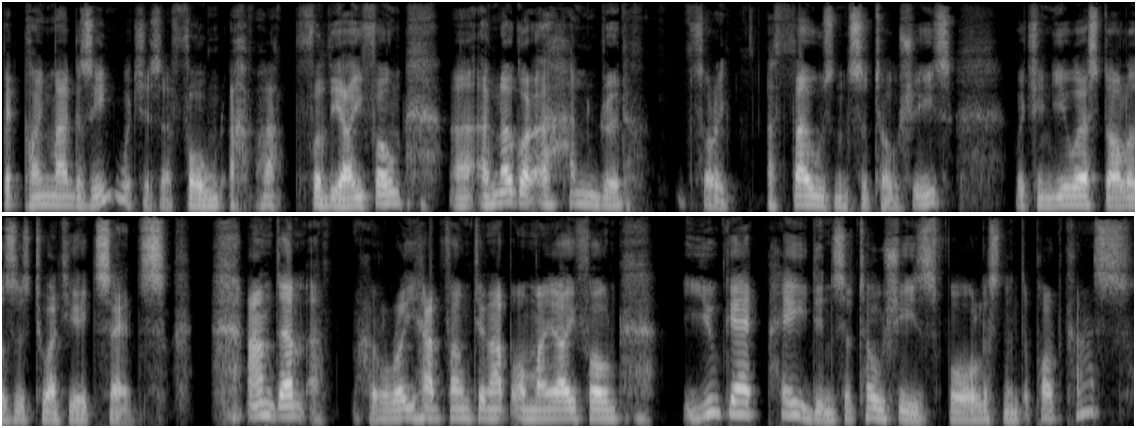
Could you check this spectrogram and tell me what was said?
Bitcoin Magazine, which is a phone app for the iPhone. Uh, I've now got a hundred, sorry, a thousand Satoshis, which in US dollars is 28 cents. And um, I already had Fountain app on my iPhone. You get paid in Satoshis for listening to podcasts.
